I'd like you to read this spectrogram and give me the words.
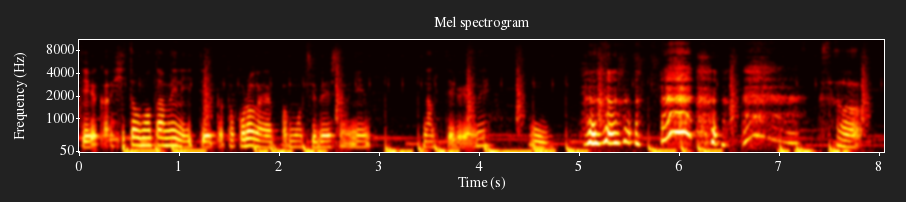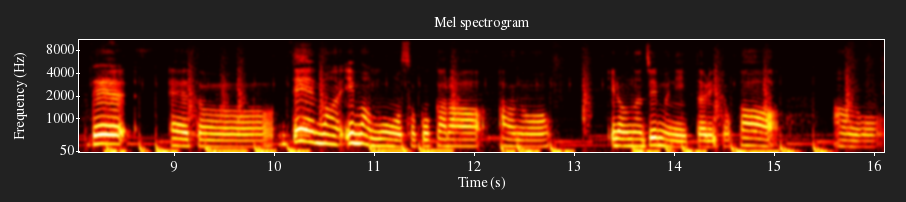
ていうか人のためにって言ったところがやっぱモチベーションになってるよね。うん。そう。でえーと、で、まあ、今もそこからあのいろんなジムに行ったりとかあの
